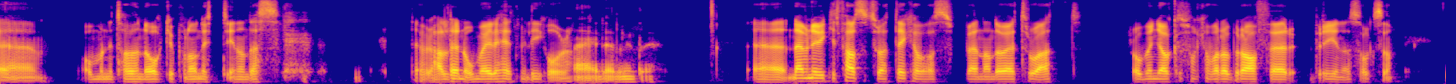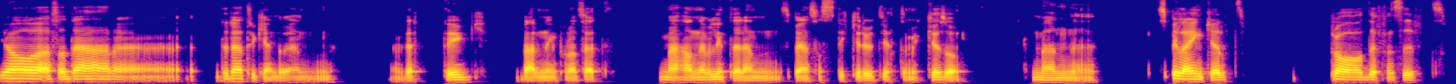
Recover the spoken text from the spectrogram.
Eh, om man inte har hunnit åka på något nytt innan dess. Det är väl aldrig en omöjlighet med ligåren. Nej, det är det inte. Eh, nej, men i vilket fall så tror jag att det kan vara spännande och jag tror att Robin Jakobsson kan vara bra för Brynäs också. Ja, alltså där, eh, det där tycker jag ändå är en, vettig värvning på något sätt. Men han är väl inte den spelaren som sticker ut jättemycket så. Men eh, spelar enkelt, bra defensivt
